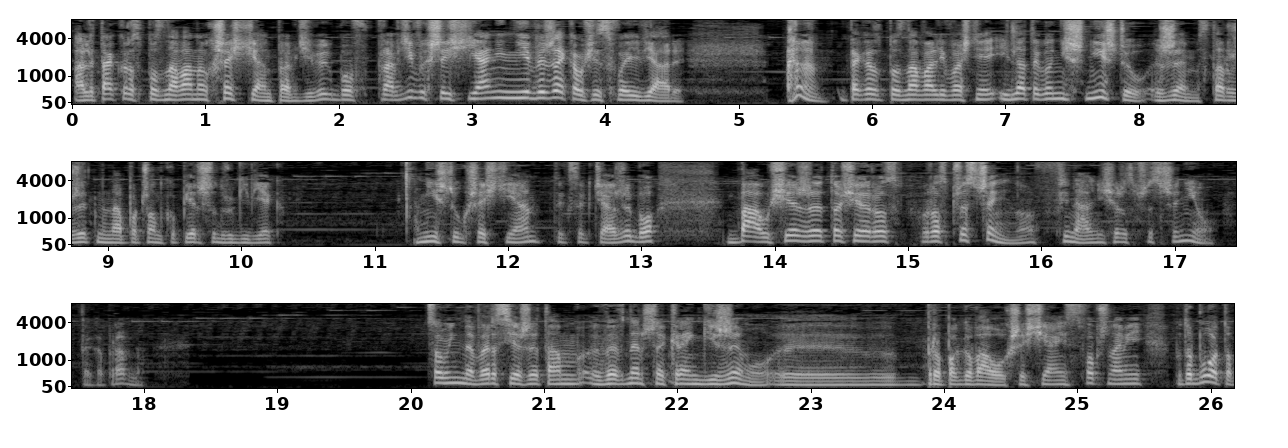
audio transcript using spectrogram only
Ale tak rozpoznawano chrześcijan prawdziwych, bo prawdziwy chrześcijanin nie wyrzekał się swojej wiary. tak rozpoznawali właśnie i dlatego nisz, niszczył Rzym starożytny na początku I-II wiek. Niszczył chrześcijan, tych sekciarzy, bo bał się, że to się roz, rozprzestrzeni. No, finalnie się rozprzestrzeniło. Taka prawda. Są inne wersje, że tam wewnętrzne kręgi Rzymu yy, propagowało chrześcijaństwo, przynajmniej, bo to było to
